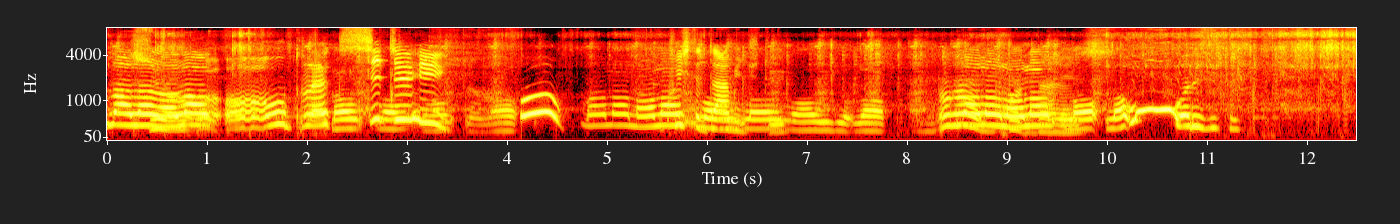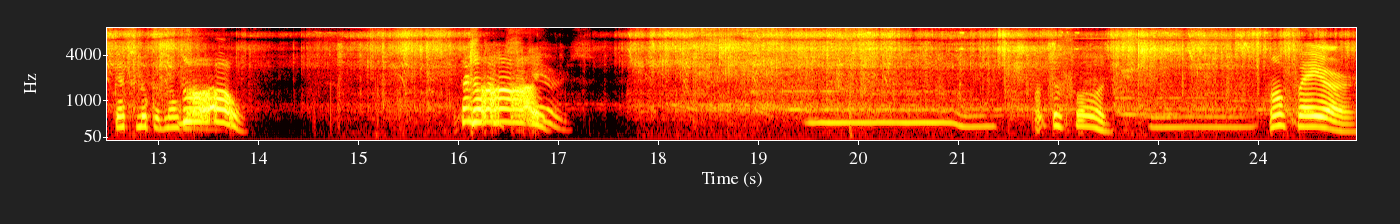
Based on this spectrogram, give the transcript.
La la la la. Oh, Black La, City! Woo! La la la la. Increase the damage, dude. La la la. Oh, La la la la important la that is. la. Ooh, what is this? Let's look at nothing. No! That's Die! downstairs. What the fudge? Not fair.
